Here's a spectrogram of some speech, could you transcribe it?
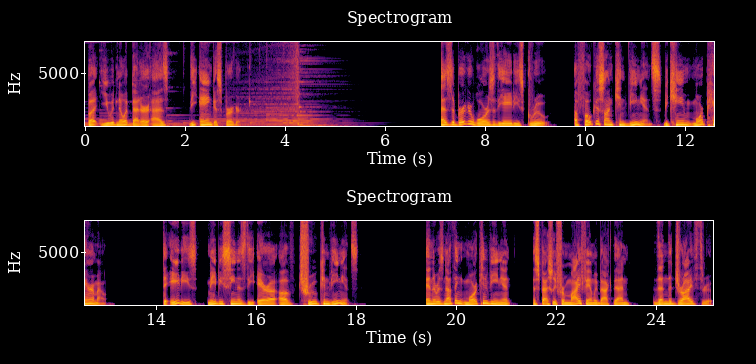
but you would know it better as the Angus burger. As the burger wars of the 80s grew, a focus on convenience became more paramount. The 80s may be seen as the era of true convenience. And there was nothing more convenient, especially for my family back then, than the drive through.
